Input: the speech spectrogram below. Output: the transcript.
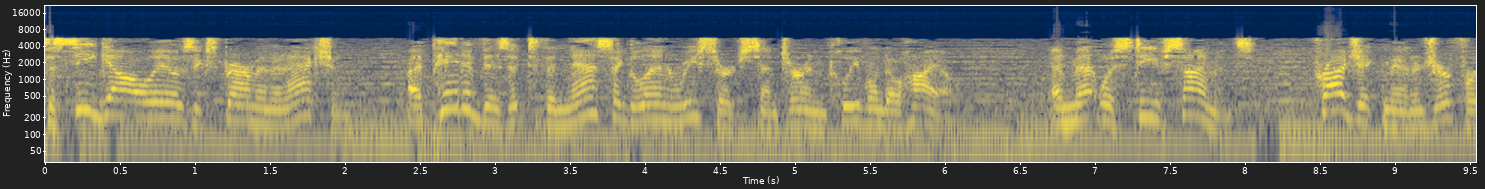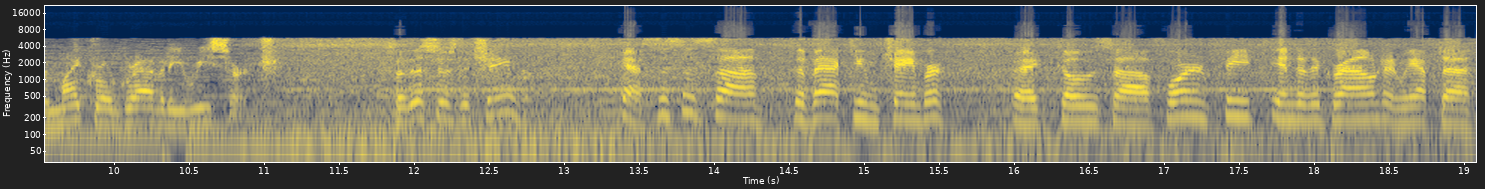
To see Galileo's experiment in action, I paid a visit to the NASA Glenn Research Center in Cleveland, Ohio, and met with Steve Simons, project manager for microgravity research. So this is the chamber. Yes, this is uh, the vacuum chamber. It goes uh, 400 feet into the ground, and we have to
